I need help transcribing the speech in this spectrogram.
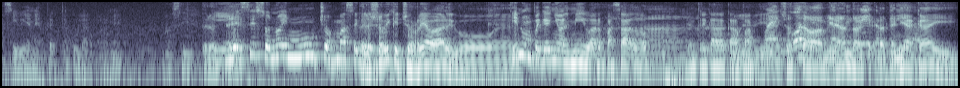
Así bien espectacular para mí. Así, pero, y eh, es eso, no hay muchos más pero secretos. yo vi que chorreaba algo. eh. Tiene un pequeño almíbar pasado Ah, entre cada capa. Muy bien. Bueno, yo estaba mirando, secretos, lo tenía querido. acá y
